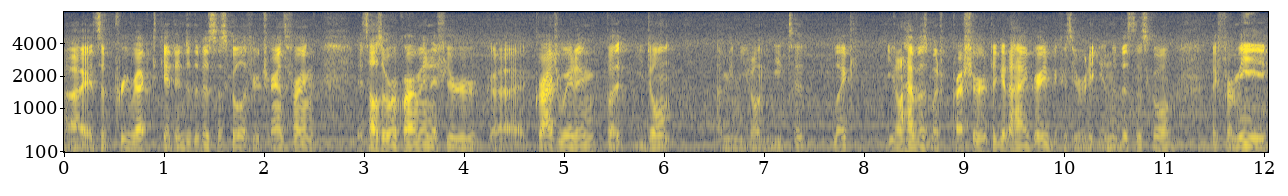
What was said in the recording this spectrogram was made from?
Uh, it's a prereq to get into the business school if you're transferring. It's also a requirement if you're uh, graduating, but you don't. I mean, you don't need to like. You don't have as much pressure to get a high grade because you're already in the business school. Like for me,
